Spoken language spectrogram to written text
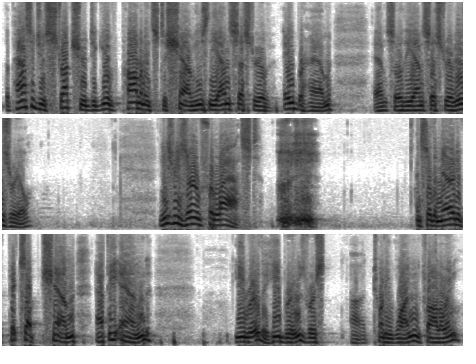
The passage is structured to give prominence to Shem. He's the ancestor of Abraham and so the ancestor of Israel. And he's reserved for last. and so the narrative picks up Shem at the end. Eber, the Hebrews, verse uh, 21 following.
